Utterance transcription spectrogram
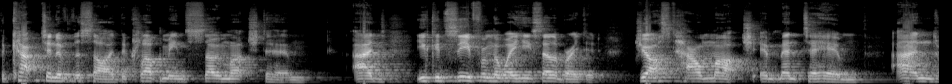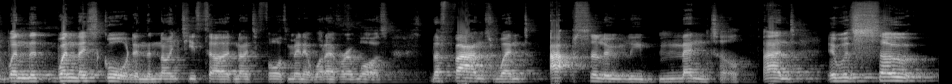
the captain of the side, the club means so much to him, and you could see from the way he celebrated just how much it meant to him. And when the when they scored in the 93rd, 94th minute, whatever it was, the fans went absolutely mental, and it was so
